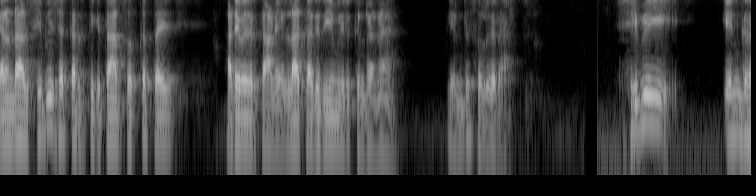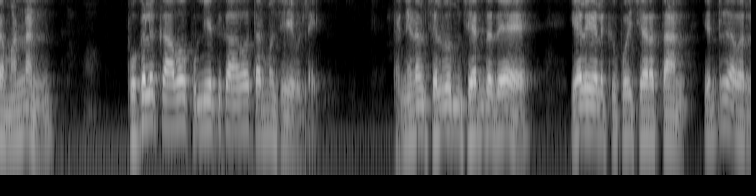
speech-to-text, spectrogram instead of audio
ஏனென்றால் சிபி சக்கரவர்த்திக்கு தான் சொர்க்கத்தை அடைவதற்கான எல்லா தகுதியும் இருக்கின்றன என்று சொல்கிறார். சிபி என்கிற மன்னன் புகழுக்காகவோ புண்ணியத்துக்காகவோ தர்மம் செய்யவில்லை. தன்னிடம் செல்வம் சேர்ந்ததே ஏழைகளுக்கு போய் சேரத்தான் என்று அவர்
